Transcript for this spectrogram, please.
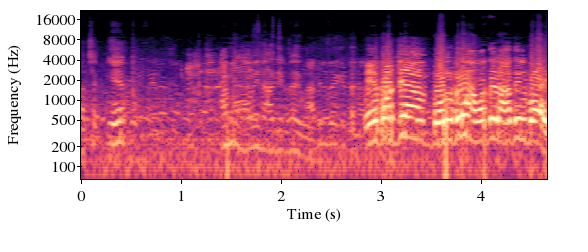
আচ্ছা আমি আমি নাদির ভাই এ পর্যায়ে বলবে আমাদের আদিল ভাই।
